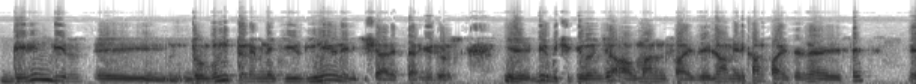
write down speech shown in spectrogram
derin bir e, durgunluk dönemine girdiğine yönelik işaretler görüyoruz. E, bir buçuk yıl önce Alman faizleriyle Amerikan faizleri neredeyse e,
